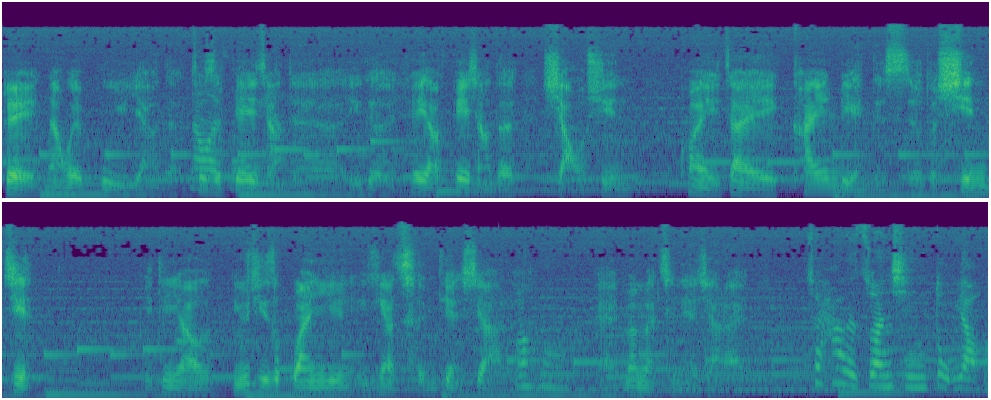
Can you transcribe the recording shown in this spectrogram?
对，那会不一样的，这是非常的一个非常非常的小心，况且在开脸的时候的先见，一定要，尤其是观音，一定要沉淀下来，嗯，哎，慢慢沉淀下来，所以他的专心度要很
